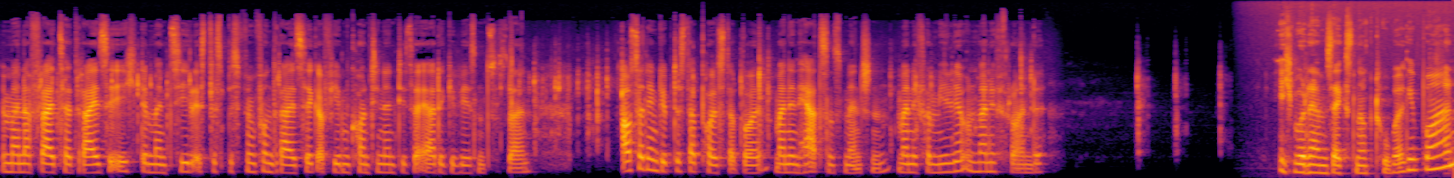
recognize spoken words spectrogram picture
In meiner Freizeit reise ich, denn mein Ziel ist es, bis 35 auf jedem Kontinent dieser Erde gewesen zu sein. Außerdem gibt es da Polsterboy, meinen Herzensmenschen, meine Familie und meine Freunde. Ich wurde am 6. Oktober geboren,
